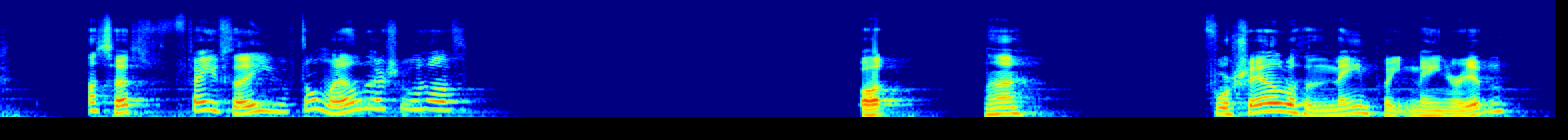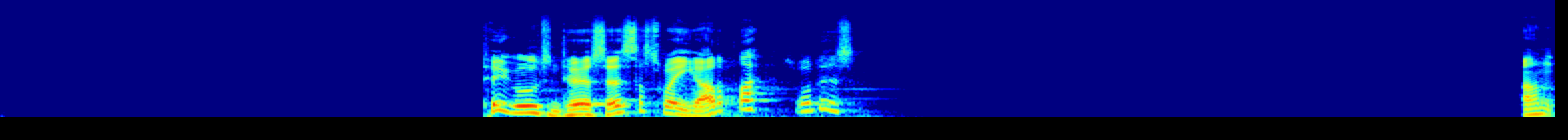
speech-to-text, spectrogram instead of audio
that's it. 5 3. We've done well there, so we have. But uh Forsell with a 9.9 rating. Two goals and two assists, that's why you got it, like. So it is. And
